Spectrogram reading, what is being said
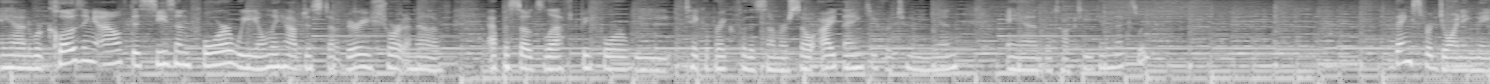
And we're closing out this season four. We only have just a very short amount of episodes left before we take a break for the summer. So I thank you for tuning in, and we'll talk to you again next week. Thanks for joining me.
